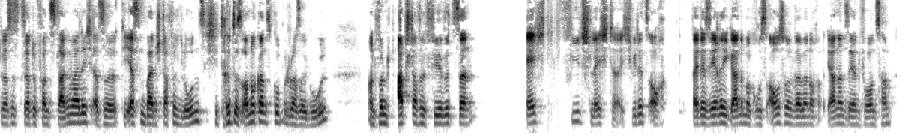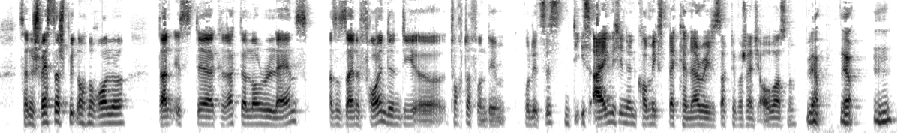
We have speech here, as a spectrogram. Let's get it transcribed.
du hast jetzt gesagt, du fandest langweilig. Also die ersten beiden Staffeln lohnen sich. Die dritte ist auch noch ganz gut mit Russell Gould. Und von ab Staffel 4 wird's dann echt viel schlechter. Ich will jetzt auch bei der Serie gar nicht mal groß ausholen, weil wir noch die anderen Serien vor uns haben. Seine Schwester spielt noch eine Rolle. Dann ist der Charakter Laurel Lance, also seine Freundin, die äh, Tochter von dem Polizisten, die ist eigentlich in den Comics Black Canary. Das sagt dir wahrscheinlich auch was, ne? Ja, ja. Mhm.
